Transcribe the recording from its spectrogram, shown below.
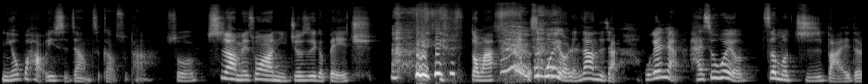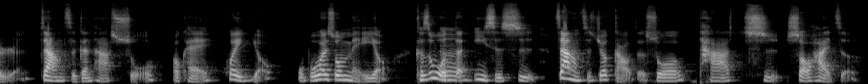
你又不好意思这样子告诉他说，是啊，没错啊，你就是一个 bitch，懂吗？是会有人这样子讲。我跟你讲，还是会有这么直白的人这样子跟他说，OK，会有，我不会说没有。可是我的嗯意思是，这样子就搞得说他是受害者，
